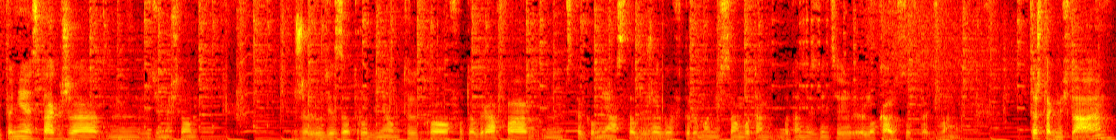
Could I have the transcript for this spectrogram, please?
I to nie jest tak, że mm, ludzie myślą, że ludzie zatrudnią tylko fotografa mm, z tego miasta dużego, w którym oni są, bo tam, bo tam jest więcej lokalców tak zwanych. Też tak myślałem,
